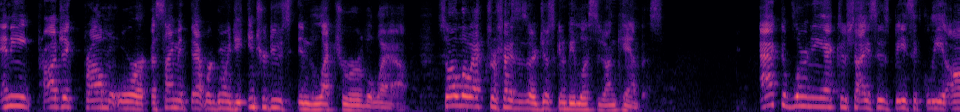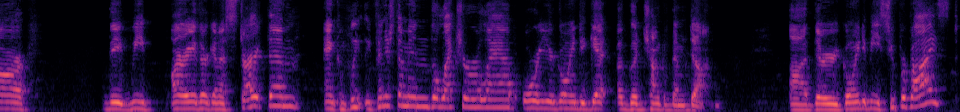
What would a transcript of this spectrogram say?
any project, problem, or assignment that we're going to introduce in the lecture or the lab. Solo exercises are just going to be listed on Canvas. Active learning exercises basically are, the, we are either going to start them and completely finish them in the lecture or lab, or you're going to get a good chunk of them done. Uh, they're going to be supervised.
